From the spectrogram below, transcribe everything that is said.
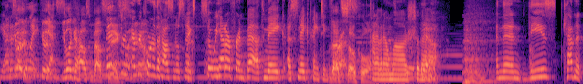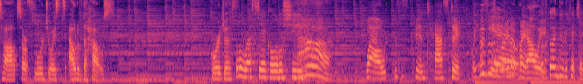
That is our belief. Good. Yes. You like a house without snakes. Been through every you know? corner of the house, no snakes. So we had our friend Beth make a snake painting for That's us. That's so cool. Kind of an homage to that. Yeah. And then these cabinet tops are floor joists out of the house. Gorgeous. A little rustic, a little chic. Ah. Wow, this is fantastic. Like, this is Yeah. right up my alley. Let's go and do the kitchen.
